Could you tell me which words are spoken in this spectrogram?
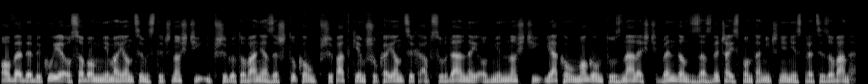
Owe dedykuje osobom nie mającym styczności i przygotowania ze sztuką, przypadkiem szukających absurdalnej odmienności, jaką mogą tu znaleźć, będąc zazwyczaj spontanicznie niesprecyzowane.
